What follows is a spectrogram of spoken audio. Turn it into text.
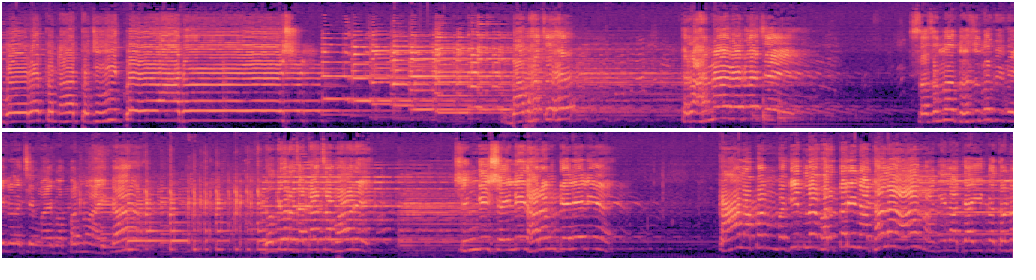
गोरखनाथ जी को आदेश. बाबाच राहणार सजन धजन बी वेगळंच माय बापांनो ऐका. डोक्यावर जटाचा भार आहे. शिंगी शैली धारण केलेली आहे. काल आपण बघितलं भरतरी नाठाला मागीला जाई कथन.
